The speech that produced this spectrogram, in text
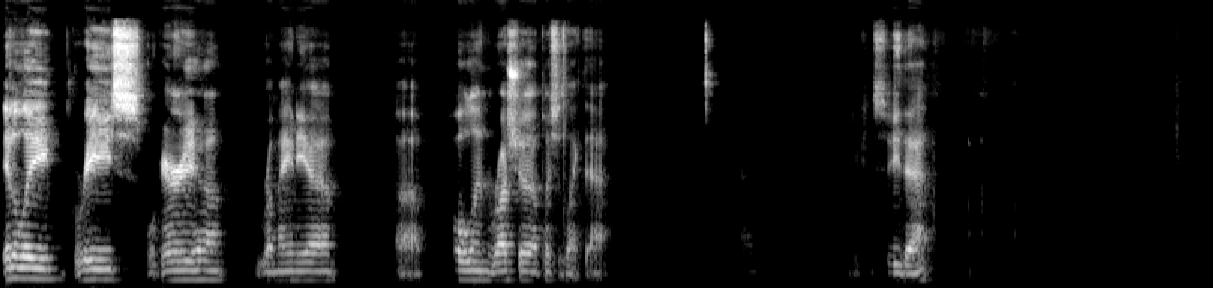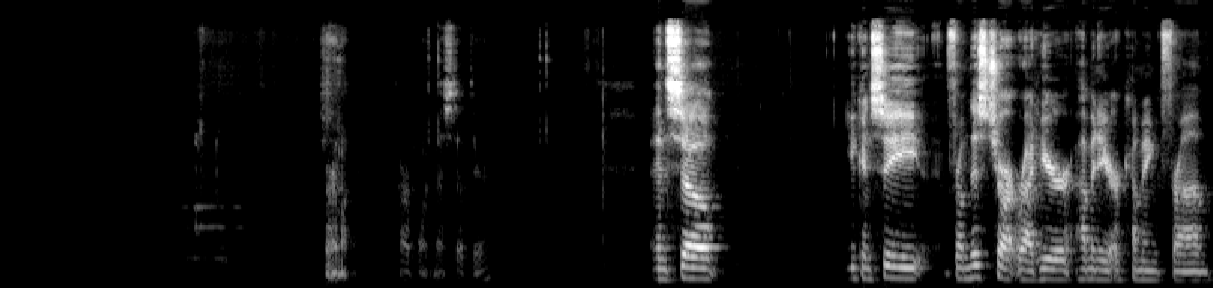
Italy, Greece, Bulgaria, Romania, uh, Poland, Russia, places like that. Okay. You can see that. Sorry, my PowerPoint messed up there. And so you can see from this chart right here how many are coming from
